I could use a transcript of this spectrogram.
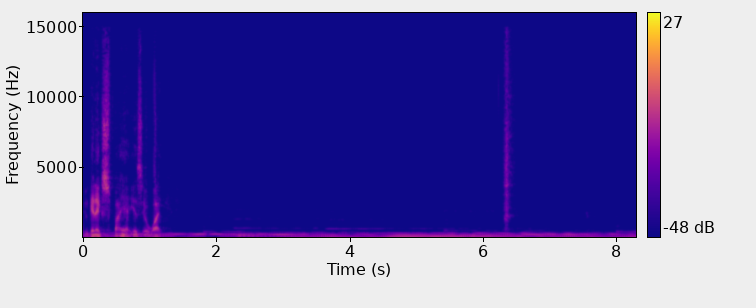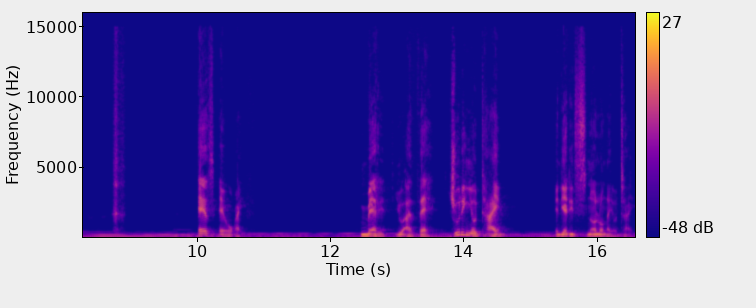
You can expire as a wife. As a wife, married, you are there during your time, and yet it's no longer your time.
